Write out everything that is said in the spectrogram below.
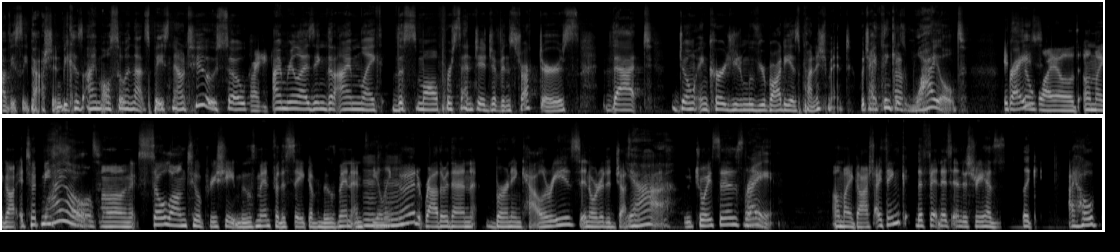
obviously passion because I'm also in that space now too. So right. I'm realizing that I'm like the small percentage of instructors that don't encourage you to move your body as punishment, which I think is wild. It's right? so wild. Oh my God. It took me wild. so long, so long to appreciate movement for the sake of movement and mm-hmm. feeling good rather than burning calories in order to justify yeah. food choices. Right. Like, oh my gosh. I think the fitness industry has like I hope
